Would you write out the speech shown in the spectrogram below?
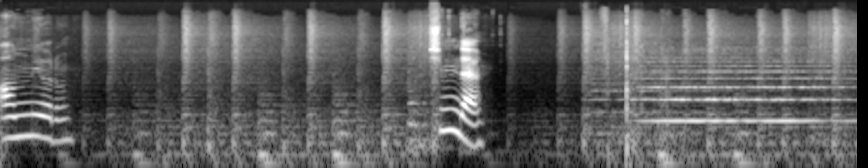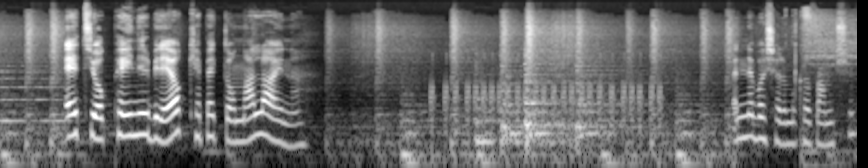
Anlıyorum. Şimdi. Et yok, peynir bile yok. Kepek de onlarla aynı. Ben ne başarımı kazanmışım?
